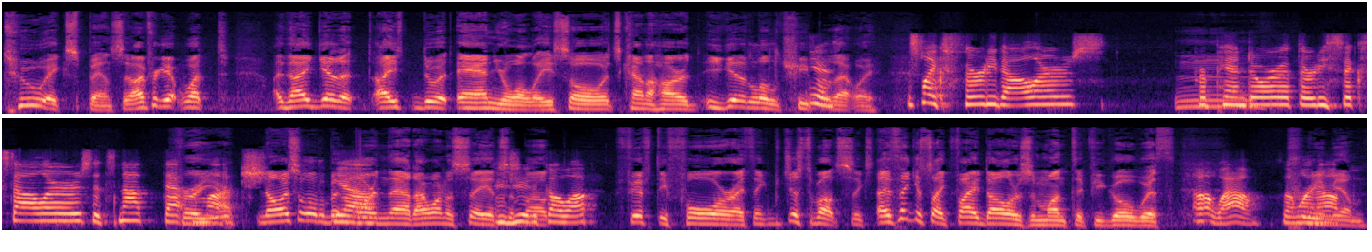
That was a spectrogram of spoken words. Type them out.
too expensive. I forget what, and I get it. I do it annually, so it's kind of hard. You get it a little cheaper Yeah. that way. It's like thirty dollars for Pandora, thirty six dollars. It's not that Mm. Year. much. No, it's a little bit Yeah. more than that. I want to say it's Did about go up? fifty-four. I think just about six. I think it's like five dollars a month if you go with Oh wow, so it went up. premium.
